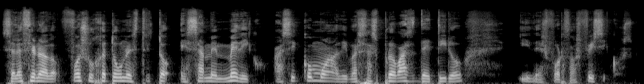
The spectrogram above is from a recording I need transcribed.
seleccionado fue sujeto a un estricto examen médico, así como a diversas pruebas de tiro y de esfuerzos físicos.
